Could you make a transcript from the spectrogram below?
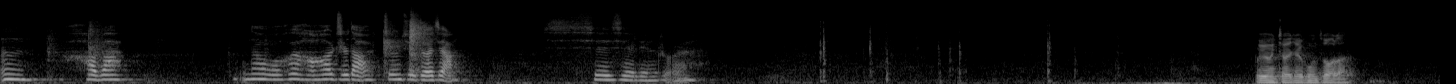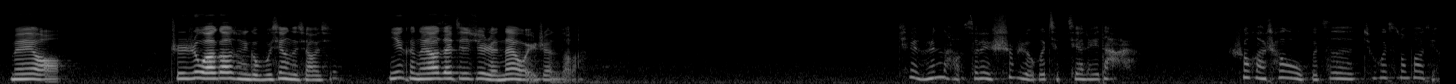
嗯，好吧，那我会好好指导，争取得奖。谢谢林主任。不用交接工作了。没有，只是我要告诉你个不幸的消息，你可能要再继续忍耐我一阵子了。这个人脑子里是不是有个警戒雷达啊？说话超过五个字就会自动报警。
